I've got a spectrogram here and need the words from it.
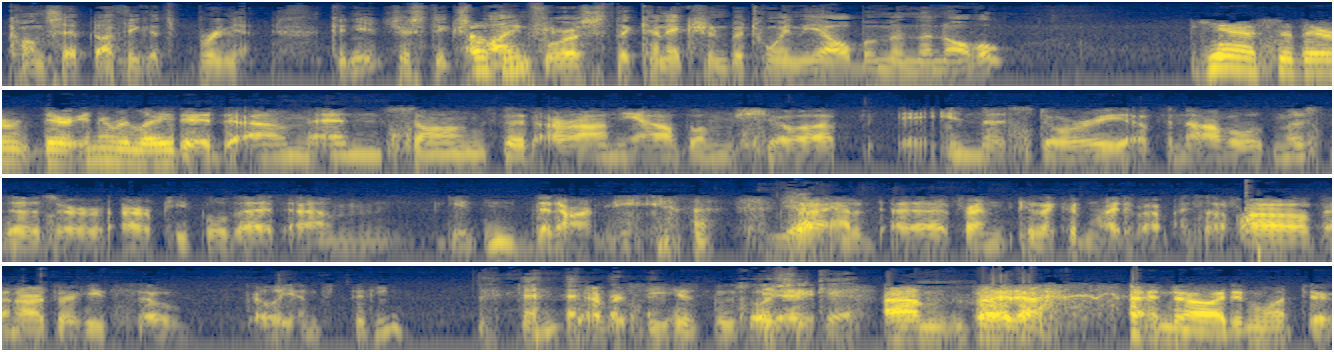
Concept, I think it's brilliant. Can you just explain thank for us the connection between the album and the novel? Yeah, so they're they're interrelated, um, and songs that are on the album show up in the story of the novel. Most of those are are people that um, that aren't me. Yeah. So I had a, a friend because I couldn't write about myself. Oh, Ben Arthur, he's so brilliant. Did he? Did you ever see his Of course you can. Um, but uh, no, I didn't want to.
